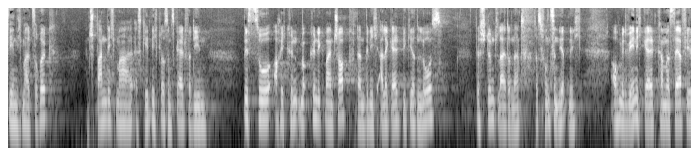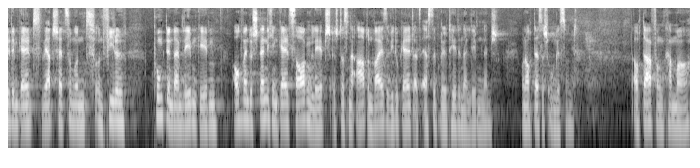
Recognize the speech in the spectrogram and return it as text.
lehn dich mal zurück, entspann dich mal, es geht nicht bloß ums Geld verdienen, bis zu, ach, ich kündige meinen Job, dann bin ich alle Geldbegierden los. Das stimmt leider nicht, das funktioniert nicht. Auch mit wenig Geld kann man sehr viel dem Geld Wertschätzung und, und viel Punkte in deinem Leben geben. Auch wenn du ständig in Geld Sorgen lebst, ist das eine Art und Weise, wie du Geld als erste Priorität in dein Leben nimmst. Und auch das ist ungesund. Auch davon kann man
